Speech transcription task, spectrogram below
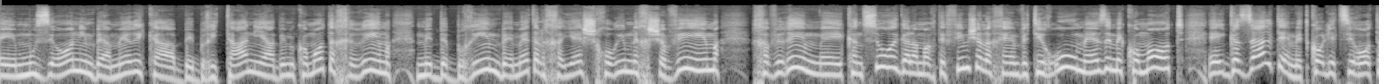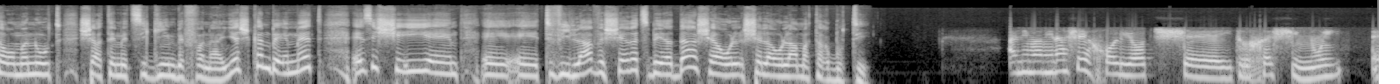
אה, מוזיאונים באמריקה, בבריטניה, במקומות אחרים, מדברים באמת על חיי שחורים נחשבים, חברים, אה, כנסו רגע למרתפים שלכם ותראו מאיזה מקומות אה, גזלתם את כל יצירות האומנות שאתם מציגים בפניי. יש כאן באמת איזושהי אה, אה, אה, טבילה ושרץ בידה שהעול, של העולם התרבותי. אני מאמינה שיכול להיות שיתרחש שינוי אה,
